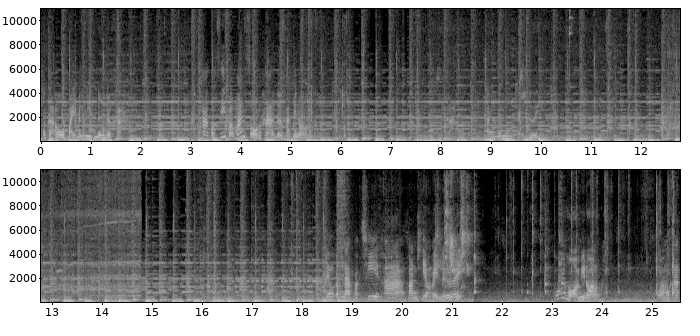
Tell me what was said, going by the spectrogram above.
แล้วก็เอาใบมันนิดหนึ่งเด้อค่ะห่ากผักชีประมาณสองห่างเด้อค่ะพี่น้องอันร่วมลงไปเลยเตรียมกับรากผักชีค่ะ ปั้นเตรียมไว้เลย โอ้ยหอมพี่น้อง หอมคัก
